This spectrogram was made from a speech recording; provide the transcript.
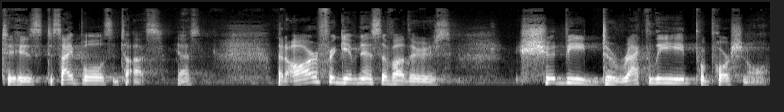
to his disciples, and to us, yes? that our forgiveness of others should be directly proportional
